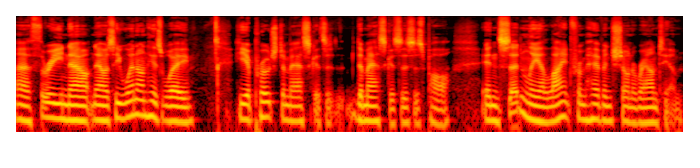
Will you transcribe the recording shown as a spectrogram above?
uh, three. Now, now as he went on his way, he approached Damascus. Damascus. This is Paul, and suddenly a light from heaven shone around him.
